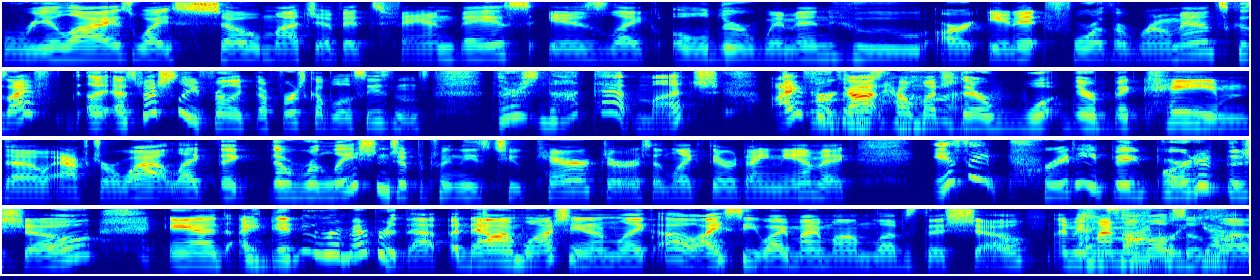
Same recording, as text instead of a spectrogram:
realize why so much of its fan base is like older women who are in it for the romance. Because I, especially for like the first couple of seasons, there's not that much. I No, forgot how much there w- there became though after a while. Like the the relationship between these two characters and like their dynamic is a pretty big part of the show. And I didn't remember that, but now I'm watching and I'm like, oh, I see why my mom loves this show. I mean, my mom also Exactly, yeah, I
